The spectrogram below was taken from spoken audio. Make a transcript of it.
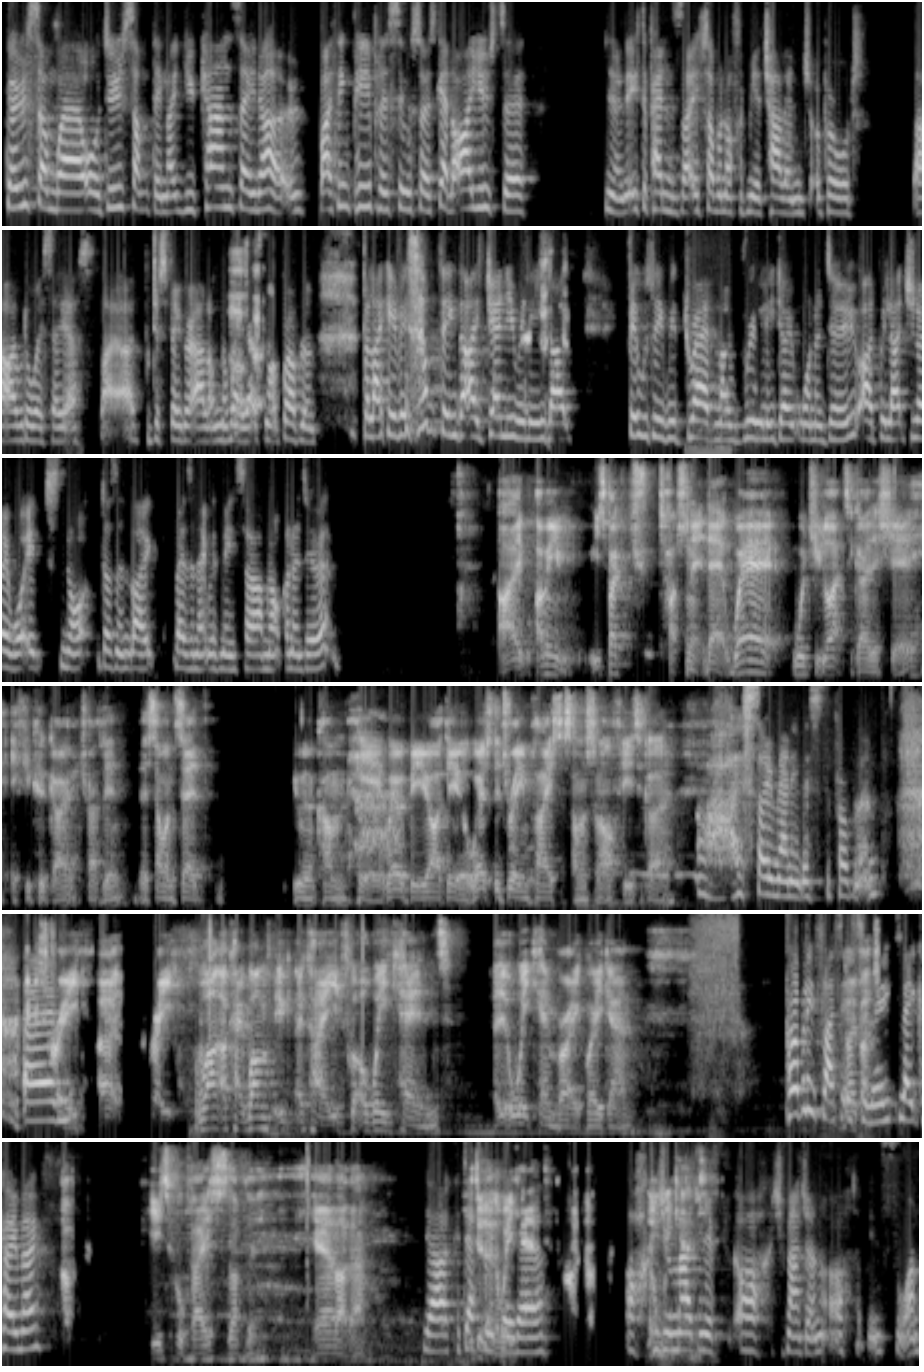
go somewhere or do something, like you can say no. But I think people are still so scared. Like, I used to, you know, it depends. Like if someone offered me a challenge abroad, I would always say yes. Like I would just figure it out along the way. That's not a problem. But like if it's something that I genuinely like fills me with dread and I really don't want to do, I'd be like, you know what? It's not doesn't like resonate with me, so I'm not going to do it. I, I mean, you spoke touched on it there. Where would you like to go this year if you could go traveling? Someone said you want to come here. Where would be your ideal? Where's the dream place that someone's going to offer you to go? Oh, there's so many. This is the problem. Um, three, uh, three. One. Okay, one. Okay, you've got a weekend, a little weekend break where you can. Probably fly to no Italy, budget. Lake Como. Oh, beautiful place, lovely. Yeah, I like that. Yeah, I could definitely go there. Oh, could you imagine if? Oh, could you imagine? Oh, that'd be the one.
